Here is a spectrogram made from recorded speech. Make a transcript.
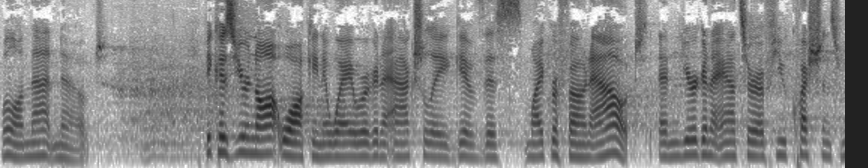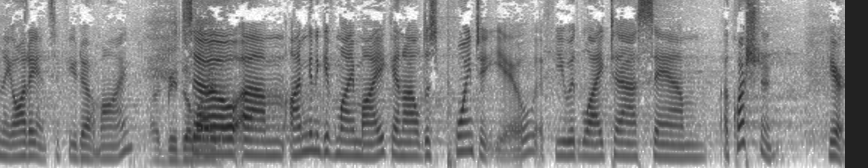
Well, on that note, because you're not walking away, we're going to actually give this microphone out, and you're going to answer a few questions from the audience, if you don't mind. I'd be So delighted. um, I'm going to give my mic, and I'll just point at you if you would like to ask Sam a question. Here.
